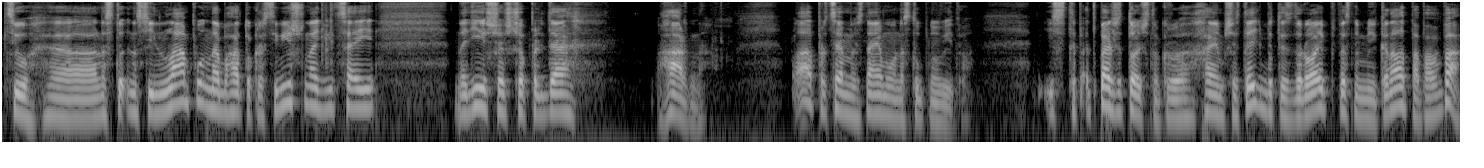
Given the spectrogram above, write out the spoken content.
цю е, настільну лампу, набагато красивішу навіть від цієї. Надіюся, що прийде гарно. А про це ми знаємо в наступному відео. І тепер, вже точно хай щастить, будьте здорові, підписуйтесь мій канал, па-па-па-па.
